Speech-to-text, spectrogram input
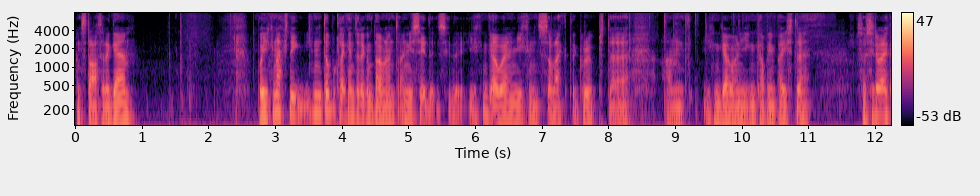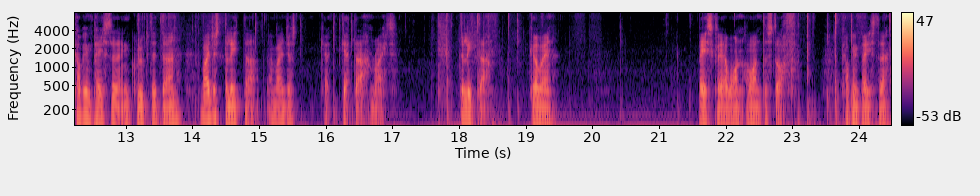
and start it again. But you can actually you can double click into the component and you see that see that you can go in and you can select the groups there and you can go in and you can copy and paste it So see the way I copy and paste it and grouped it then? If I just delete that, if I just get, get that right, delete that, go in. Basically I want I want the stuff. Copy and paste it.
